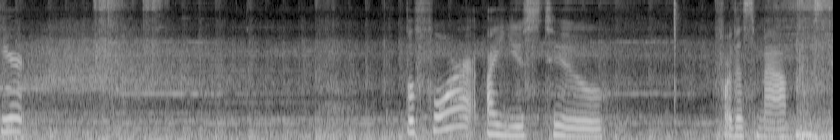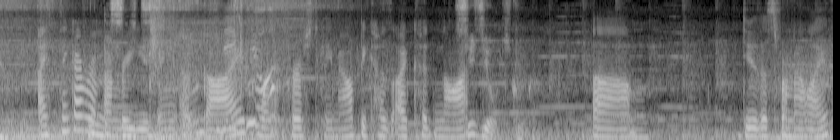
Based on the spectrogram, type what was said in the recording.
here. Before I used to, for this map, I think I remember using a guide when it first came out because I could not um, do this for my life.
